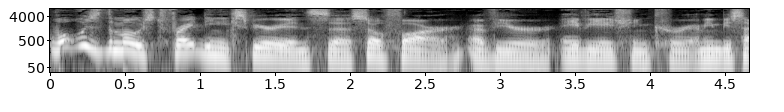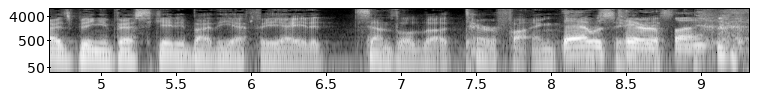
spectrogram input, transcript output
What was the most frightening experience uh, so far of your aviation career? I mean, besides being investigated by the FAA, that sounds a little uh, terrifying. That was terrifying.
